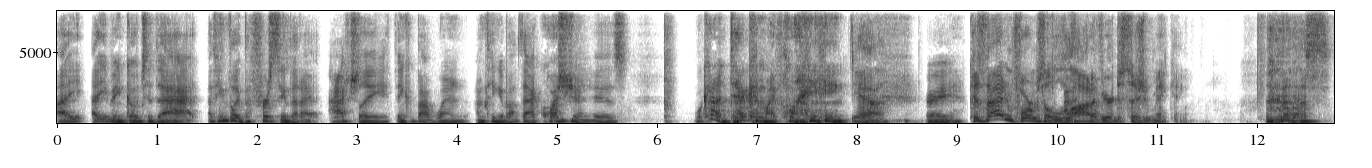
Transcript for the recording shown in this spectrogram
I, I even go to that, I think like the first thing that I actually think about when I'm thinking about that question is what kind of deck am I playing? Yeah. right? Because that informs a lot of your decision making. yes.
